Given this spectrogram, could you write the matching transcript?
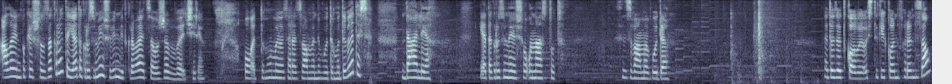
Але він поки що закритий, я так розумію, що він відкривається вже ввечері. От, тому ми зараз з вами не будемо дивитись. Далі, я так розумію, що у нас тут з вами буде додатковий ось такий конференц-зал.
